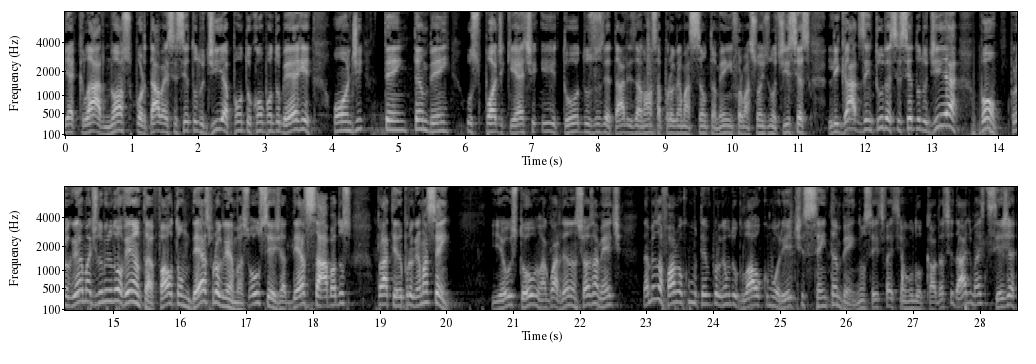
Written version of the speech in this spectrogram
E é claro, nosso portal sctododia.com.br, onde tem também os podcasts e todos os detalhes da nossa programação também, informações e notícias ligados em tudo SC todo dia. Bom, programa de número 90, faltam 10 programas, ou seja, 10 sábados para ter o programa 100. E eu estou aguardando ansiosamente, da mesma forma como teve o programa do Glauco Moretti 100 também. Não sei se vai ser em algum local da cidade, mas que seja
